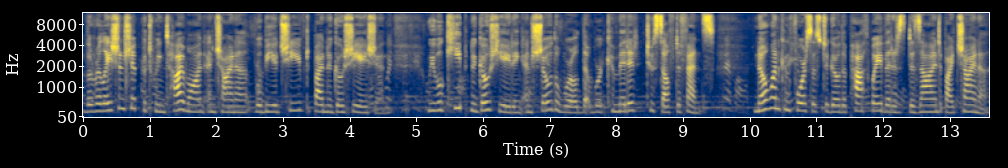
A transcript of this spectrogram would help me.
The relationship between Taiwan and China will be achieved by negotiation. We will keep negotiating and show the world that we're committed to self defense. No one can force us to go the pathway that is designed by China,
